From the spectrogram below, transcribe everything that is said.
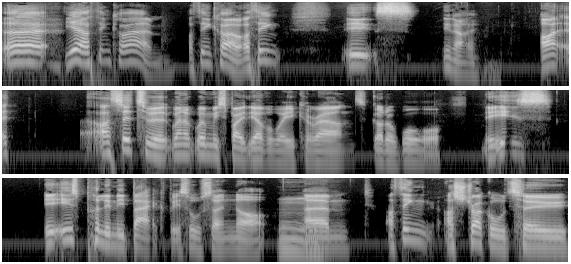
Uh, yeah, I think I am. I think I am. I think it's you know, I I said to it when when we spoke the other week around God of War. It is it is pulling me back, but it's also not. Mm. Um, I think I struggle to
